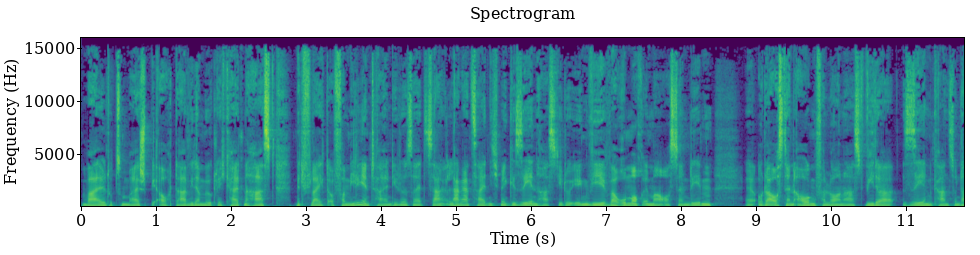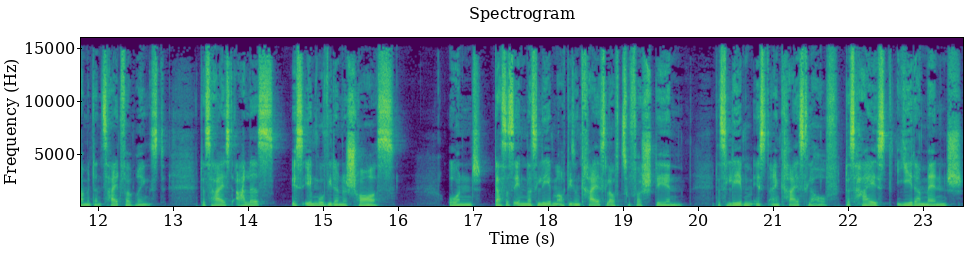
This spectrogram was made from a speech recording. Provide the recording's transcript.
weil du zum Beispiel auch da wieder Möglichkeiten hast, mit vielleicht auch Familienteilen, die du seit langer Zeit nicht mehr gesehen hast, die du irgendwie, warum auch immer, aus deinem Leben äh, oder aus deinen Augen verloren hast, wieder sehen kannst und damit dann Zeit verbringst. Das heißt, alles ist irgendwo wieder eine Chance. Und das ist eben das Leben, auch diesen Kreislauf zu verstehen. Das Leben ist ein Kreislauf. Das heißt, jeder Mensch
